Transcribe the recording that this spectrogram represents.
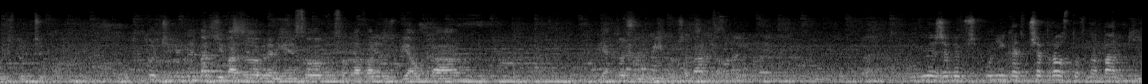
niż tuńczyka. Tuńczyk jak najbardziej bardzo dobre mięso, wysoka wartość białka. Jak ktoś lubi, proszę bardzo. Mówiłeś, żeby unikać przeprostów na barki.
